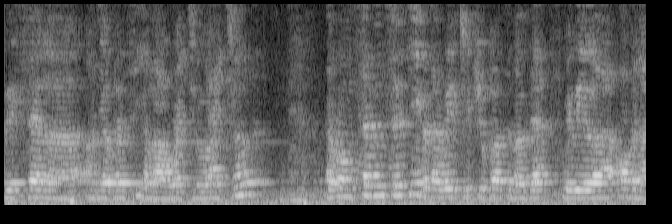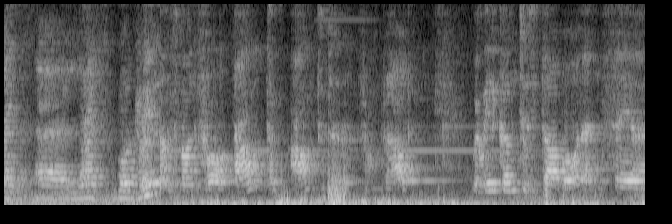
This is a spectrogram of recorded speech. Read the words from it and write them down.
will sail uh, on the open sea on our way to Iceland around 7.30, but I will keep you posted about that. We will uh, organize a lifeboat drill. Announcement for out, out uh, from bow. We will come to starboard and say... Uh,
